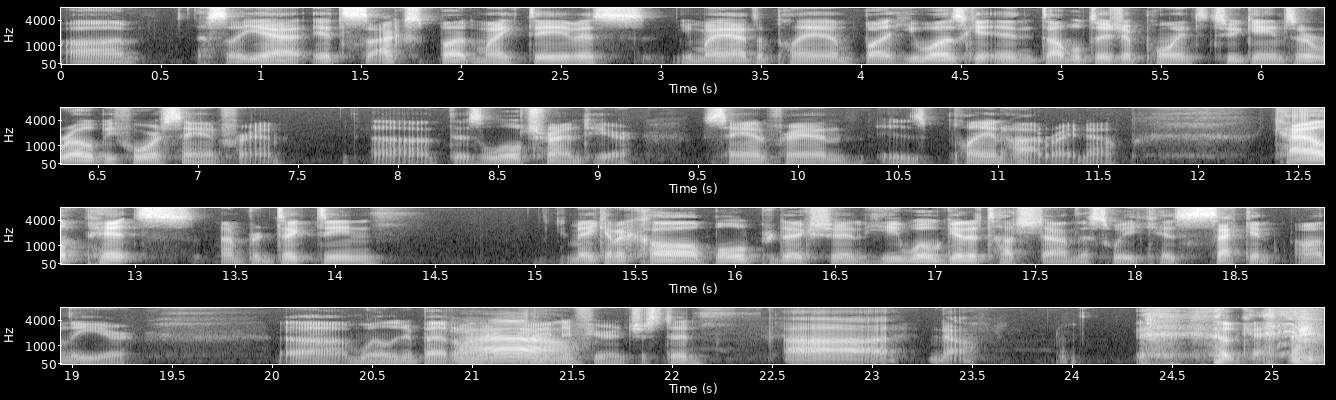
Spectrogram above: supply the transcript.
Um, so yeah, it sucks, but Mike Davis, you might have to play him, but he was getting double digit points two games in a row before San Fran. Uh, there's a little trend here. San Fran is playing hot right now. Kyle Pitts, I'm predicting, making a call, bold prediction. He will get a touchdown this week, his second on the year. Uh, I'm willing to bet on it, Ryan, if you're interested. Uh, no. okay.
